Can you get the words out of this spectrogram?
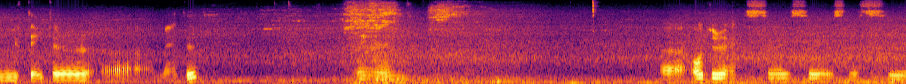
mutator method and uh, other exercises let's see.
